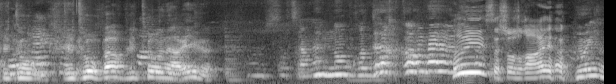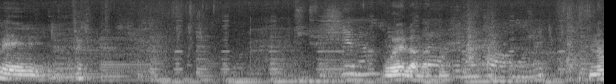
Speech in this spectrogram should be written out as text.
Plus tôt, plus tôt on part, plus tôt on arrive. C'est un même nombre d'heures quand même. Oui, ça changera rien. Oui, mais. en fait, Tu te fais chier là Ouais, là maintenant. Non.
